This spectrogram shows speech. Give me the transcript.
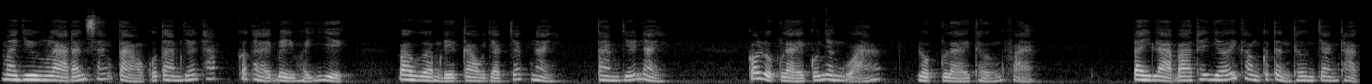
Ma Dương là đấng sáng tạo của tam giới thấp có thể bị hủy diệt, bao gồm địa cầu vật chất này, tam giới này. Có luật lệ của nhân quả, luật lệ thưởng phạt, đây là ba thế giới không có tình thương chân thật.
